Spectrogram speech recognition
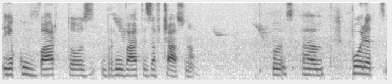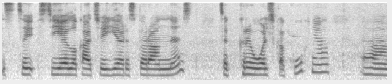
яку варто бронювати завчасно. Ось, е, поряд з, цією локацією є ресторан Нест. Це креольська кухня. Е,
